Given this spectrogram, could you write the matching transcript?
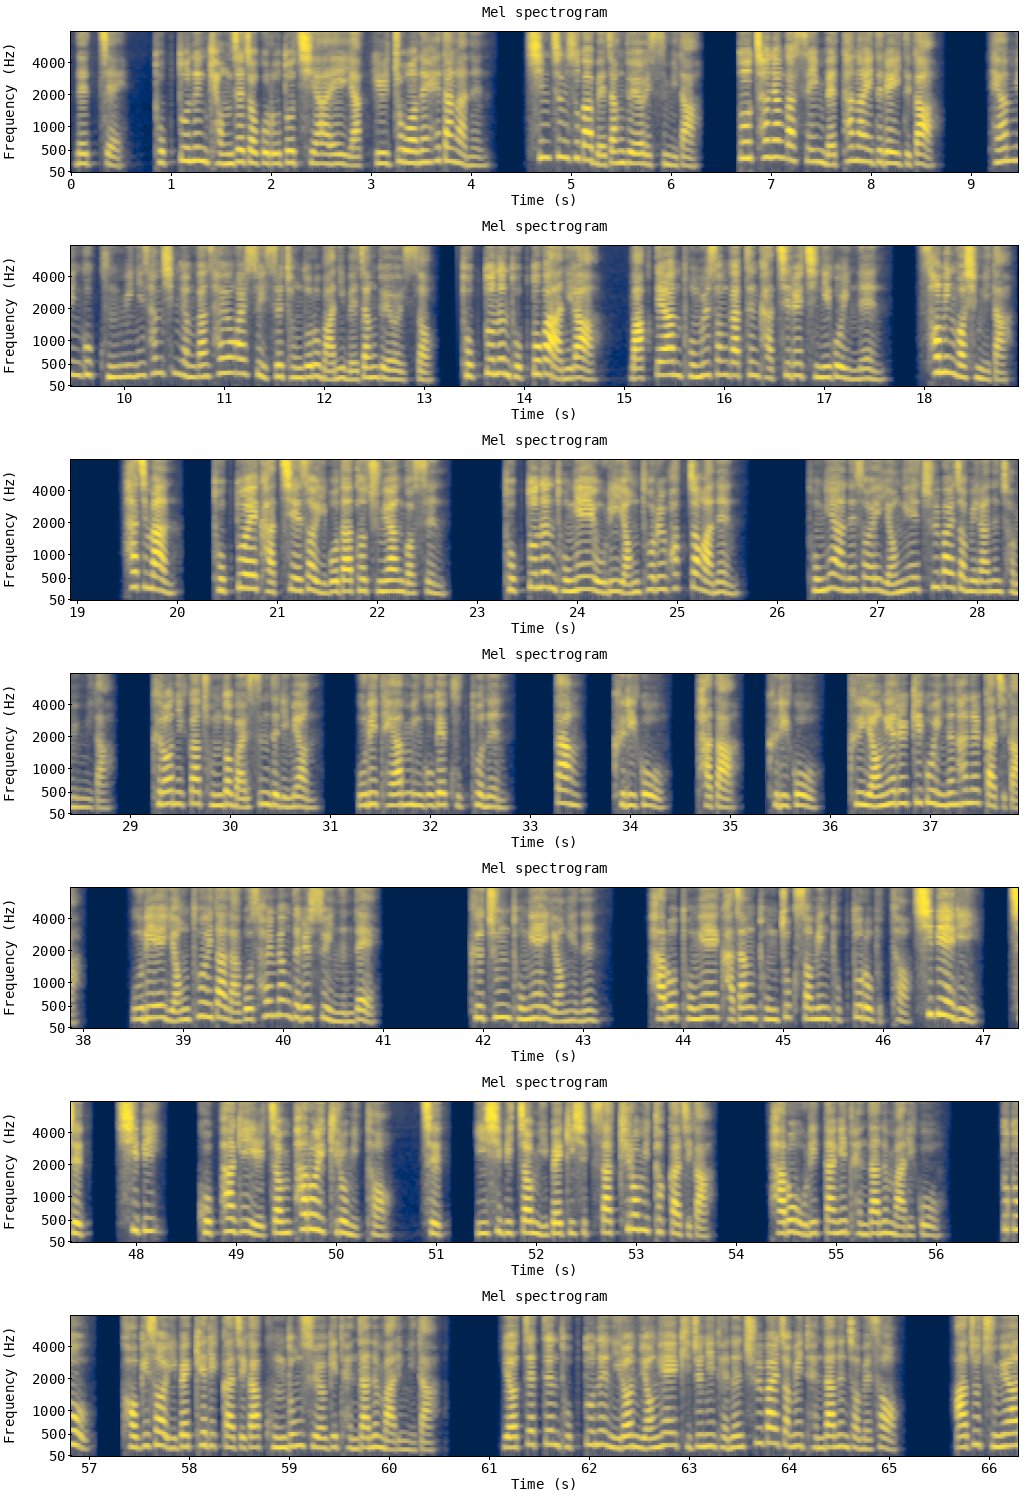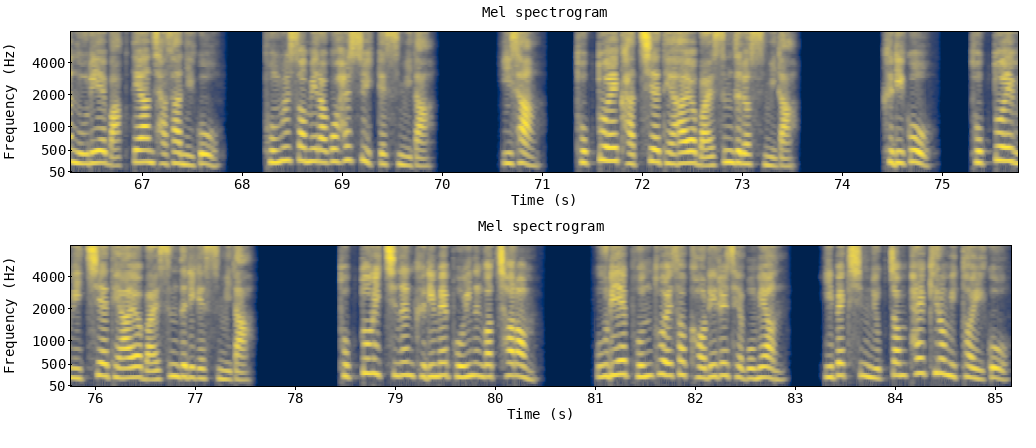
넷째, 독도는 경제적으로도 지하에 약 1조 원에 해당하는 심층수가 매장되어 있습니다. 또 천연가스인 메탄하이드레이드가 대한민국 국민이 30년간 사용할 수 있을 정도로 많이 매장되어 있어 독도는 독도가 아니라 막대한 보물섬 같은 가치를 지니고 있는 섬인 것입니다. 하지만 독도의 가치에서 이보다 더 중요한 것은 독도는 동해의 우리 영토를 확정하는 동해 안에서의 영해의 출발점이라는 점입니다. 그러니까 좀 더 말씀드리면 우리 대한민국의 국토는 땅, 그리고 바다, 그리고 그 영해를 끼고 있는 하늘까지가 우리의 영토이다 라고 설명드릴 수 있는데 그 중 동해의 영해는 바로 동해의 가장 동쪽 섬인 독도로부터 12L이 즉 12 곱하기 1.852km 즉 22.224km까지가 바로 우리 땅이 된다는 말이고 또 거기서 200캐리까지가 공동수역이 된다는 말입니다. 여쨌든 독도는 이런 영해의 기준이 되는 출발점이 된다는 점에서 아주 중요한 우리의 막대한 자산이고 보물섬이라고 할 수 있겠습니다. 이상 독도의 가치에 대하여 말씀드렸습니다. 그리고 독도의 위치에 대하여 말씀드리겠습니다. 독도 위치는 그림에 보이는 것처럼 우리의 본토에서 거리를 재보면 216.8km이고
